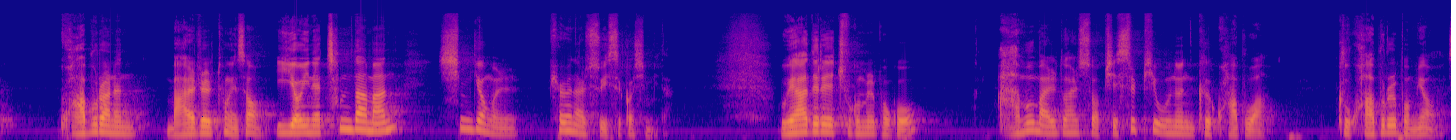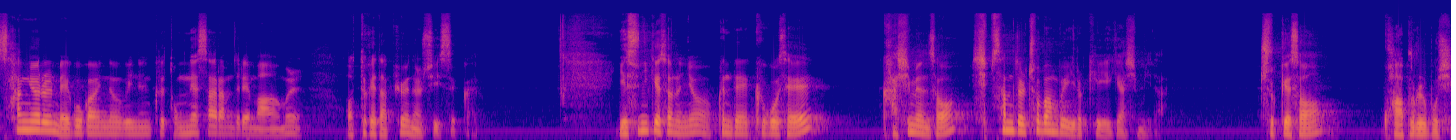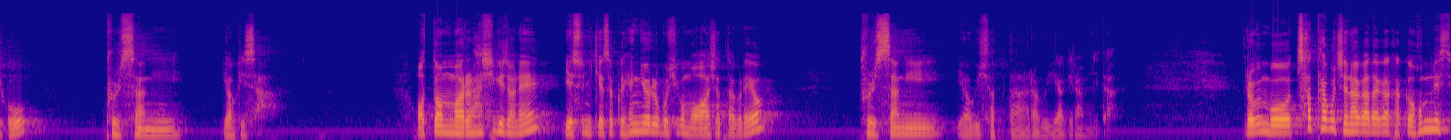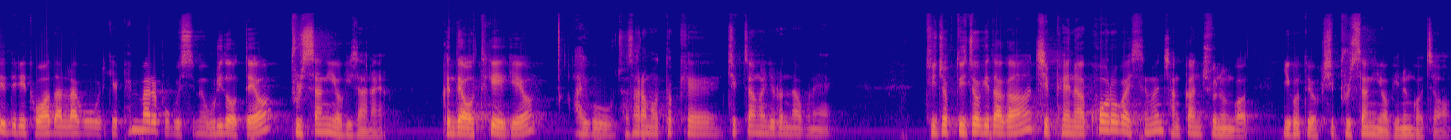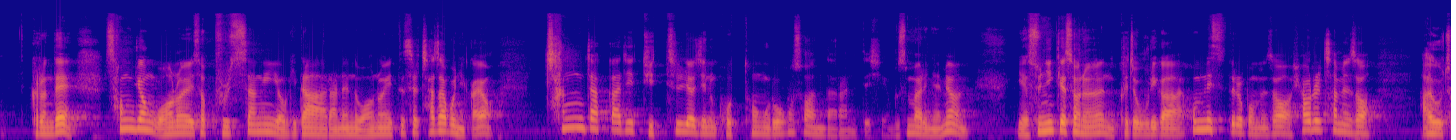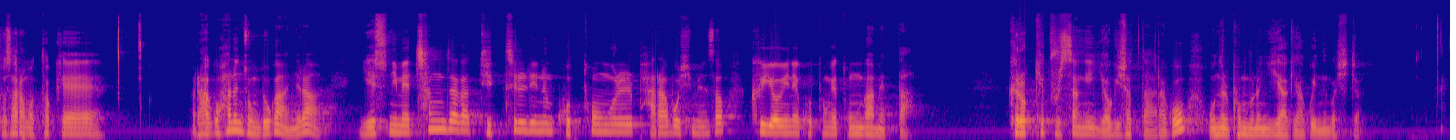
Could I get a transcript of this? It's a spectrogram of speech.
과부라는 말을 통해서 이 여인의 참담한 심경을 표현할 수 있을 것입니다. 외아들의 죽음을 보고 아무 말도 할 수 없이 슬피 우는 그 과부와 그 과부를 보며 상여를 메고 가 있는 그 동네 사람들의 마음을 어떻게 다 표현할 수 있을까요? 예수님께서는요, 근데 그곳에 가시면서 13절 초반부에 이렇게 얘기하십니다. 주께서 과부를 보시고 불쌍히 여기사. 어떤 말을 하시기 전에 예수님께서 그 행렬을 보시고 뭐 하셨다 그래요? 불쌍히 여기셨다라고 이야기를 합니다. 여러분 뭐 차 타고 지나가다가 가끔 홈리스들이 도와달라고 이렇게 팻말을 보고 있으면 우리도 어때요? 불쌍히 여기잖아요. 근데 어떻게 얘기해요? 아이고 저 사람 어떻게 직장을 잃었나 보네. 뒤적뒤적이다가 집회나 코어로가 있으면 잠깐 주는 것 이것도 역시 불쌍히 여기는 거죠. 그런데 성경 원어에서 불쌍히 여기다라는 원어의 뜻을 찾아보니까요. 창자까지 뒤틀려지는 고통으로 호소한다라는 뜻이에요. 무슨 말이냐면 예수님께서는 그저 우리가 홈리스들을 보면서 혀를 차면서 아유 저 사람 어떻게 라고 하는 정도가 아니라 예수님의 창자가 뒤틀리는 고통을 바라보시면서 그 여인의 고통에 동감했다. 그렇게 불쌍히 여기셨다라고 오늘 본문은 이야기하고 있는 것이죠.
